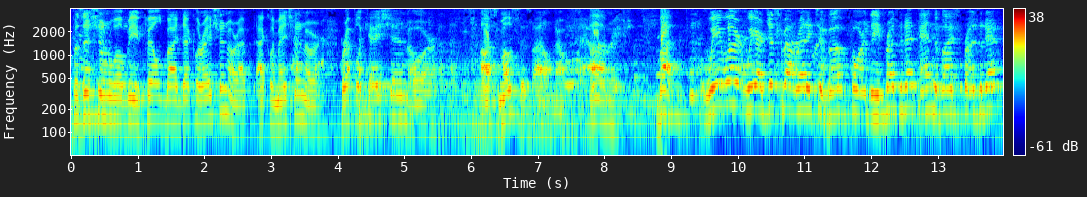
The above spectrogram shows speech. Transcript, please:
position will be filled by declaration or acclamation or replication or osmosis. I don't know. Um, but we were we are just about ready to vote for the president and the vice president.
